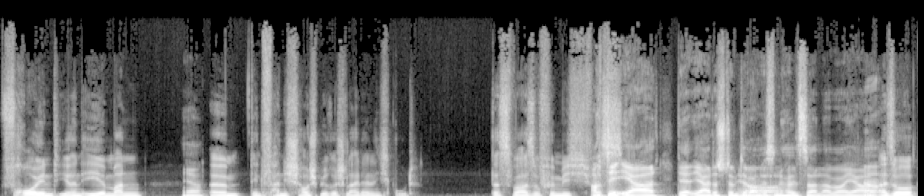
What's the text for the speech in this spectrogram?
Freund, ihren Ehemann, ja. ähm, den fand ich schauspielerisch leider nicht gut. Das war so für mich Ach, was. der, ja, der, ja, das stimmt, der Ja. war ein bisschen hölzern, aber ja. Ja. Also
